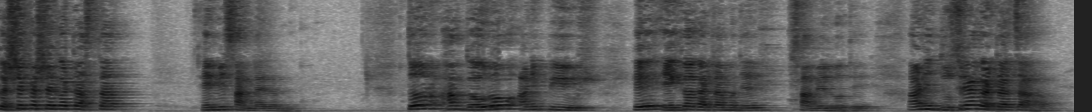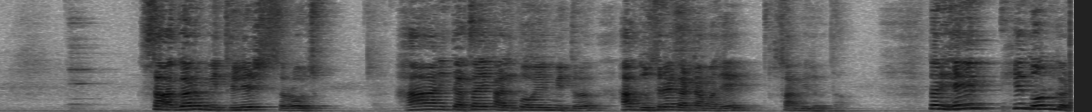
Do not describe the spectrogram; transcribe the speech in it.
कसे कसे गट असतात हे मी सांगायला नको. तर हा गौरव आणि पियुष हे एका गटामध्ये सामील होते आणि दुसऱ्या गटाचा सागर मिथिलेश सरोज हा आणि त्याचा एक अल्पवयीन मित्र हा दुसऱ्या गटामध्ये सामील होता. तर हे हे दोन गट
